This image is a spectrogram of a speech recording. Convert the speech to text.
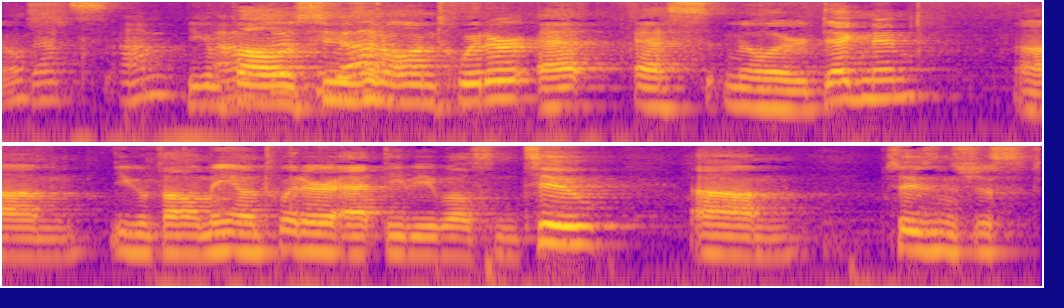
else? that's I'm. you can I'm follow Susan on Twitter at S Miller Degnan. Um, you can follow me on Twitter at DB Wilson two. Um, Susan's just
